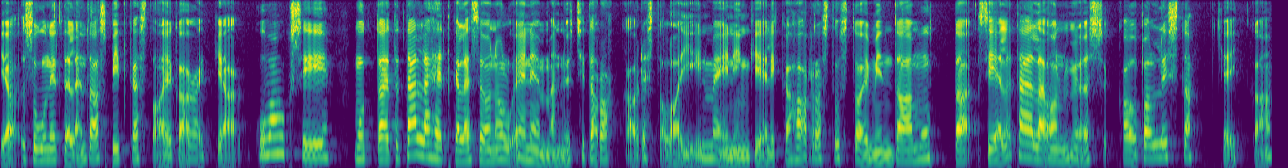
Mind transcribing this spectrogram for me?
ja suunnittelen taas pitkästä aikaa kaikkia kuvauksia. Mutta että tällä hetkellä se on ollut enemmän nyt sitä rakkaudesta lajiin meininki, eli harrastustoimintaa, mutta siellä täällä on myös kaupallista keikkaa.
